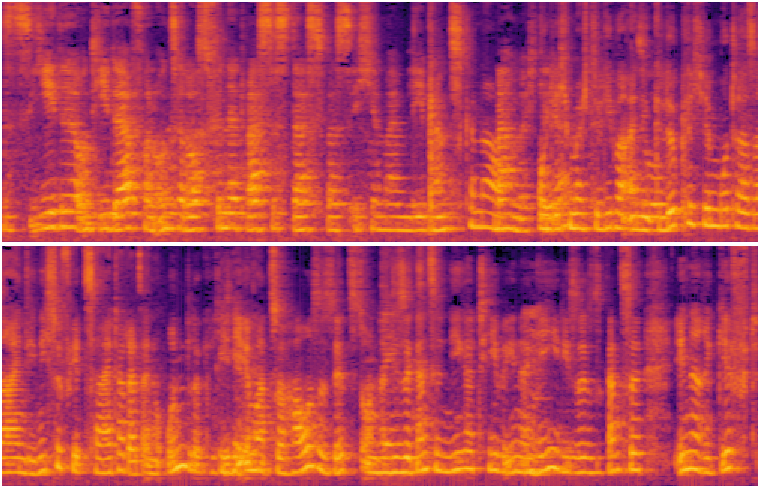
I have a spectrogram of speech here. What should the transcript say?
dass jede und jeder von uns herausfindet, was ist das, was ich in meinem Leben genau. machen möchte. Und ich möchte lieber eine so. glückliche Mutter sein, die nicht so viel Zeit hat, als eine unglückliche, die immer zu Hause sitzt und dann diese ganze negative Energie, mhm. dieses ganze innere Gift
